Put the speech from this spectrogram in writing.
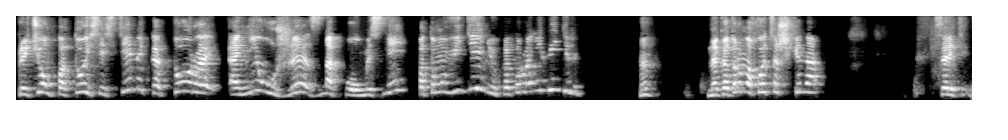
причем по той системе, которой они уже знакомы с ней, по тому видению, которое они видели, а, на котором находится шхина. Смотрите,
